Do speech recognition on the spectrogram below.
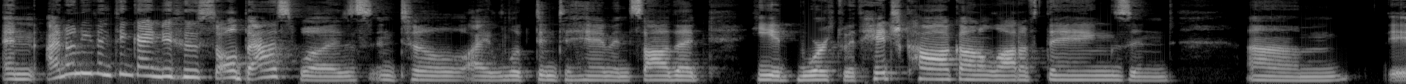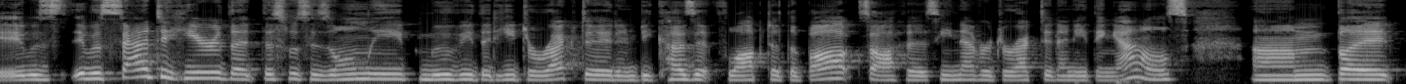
and I don't even think I knew who Saul Bass was until I looked into him and saw that he had worked with Hitchcock on a lot of things. And, um, it was, it was sad to hear that this was his only movie that he directed. And because it flopped at the box office, he never directed anything else. Um, but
